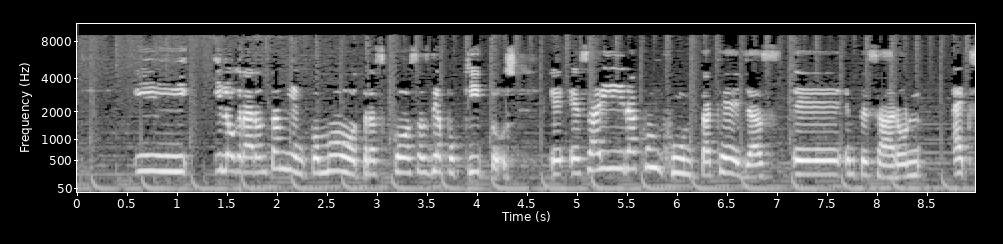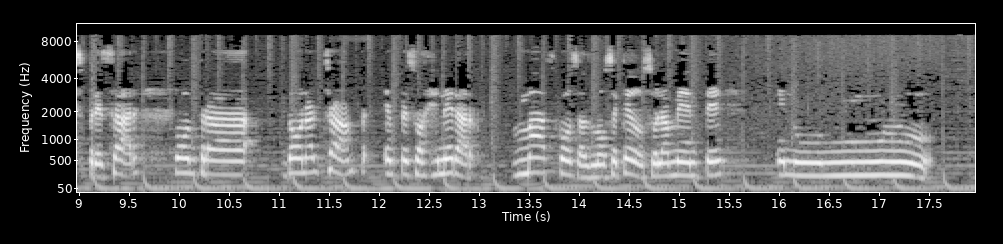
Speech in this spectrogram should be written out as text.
Y, lograron también como otras cosas de a poquitos. E, esa ira conjunta que ellas eh, empezaron a expresar contra Donald Trump empezó a generar más cosas, no se quedó solamente en un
